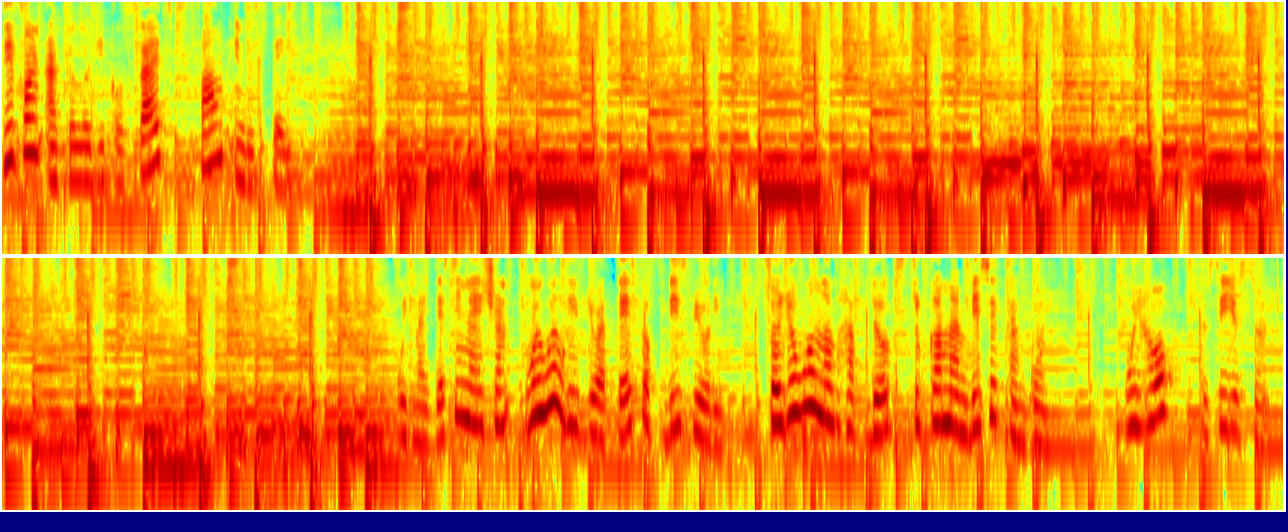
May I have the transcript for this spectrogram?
different archaeological sites found in the state. My destination, we will give you a taste of this beauty, so you will not have doubts to come and visit Cancun. We hope to see you soon.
